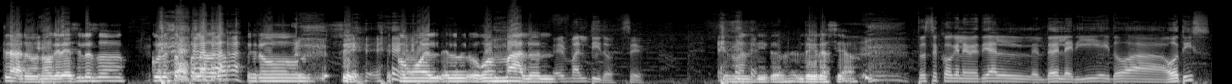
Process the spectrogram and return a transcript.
Claro, no quería decirlo eso, con esas palabras, pero sí, es como el, el weón malo, el, El maldito, sí. el maldito, el desgraciado. Entonces como que le metía el, el dedo en la herida y todo a Otis.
